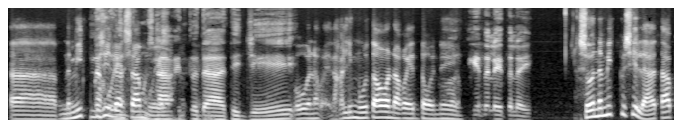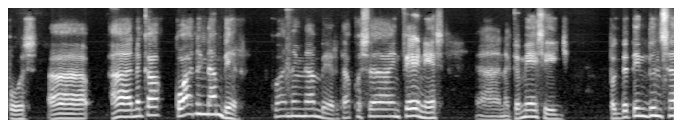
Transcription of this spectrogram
Ah, na-meet ko sila mo sa somewhere. akin to dati. Oo, nak- nakalimutan ko na kwento ko na eh. Sige, tuloy, tuloy. So, na-meet ko sila, tapos, ah, ah, nagkakuha ng number. Kuha ng number. Tapos, ah, in fairness, ah, nagka-message. Pagdating dun sa,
